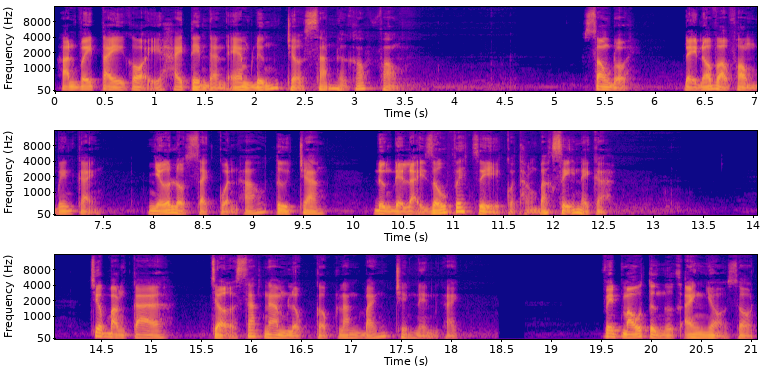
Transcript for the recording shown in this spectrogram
Hắn vẫy tay gọi hai tên đàn em đứng chờ sẵn ở góc phòng. Xong rồi, đẩy nó vào phòng bên cạnh. Nhớ lột sạch quần áo tư trang Đừng để lại dấu vết gì của thằng bác sĩ này cả Chiếc băng ca chở xác nam lộc cộc lăn bánh trên nền gạch. Vết máu từ ngực anh nhỏ giọt,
